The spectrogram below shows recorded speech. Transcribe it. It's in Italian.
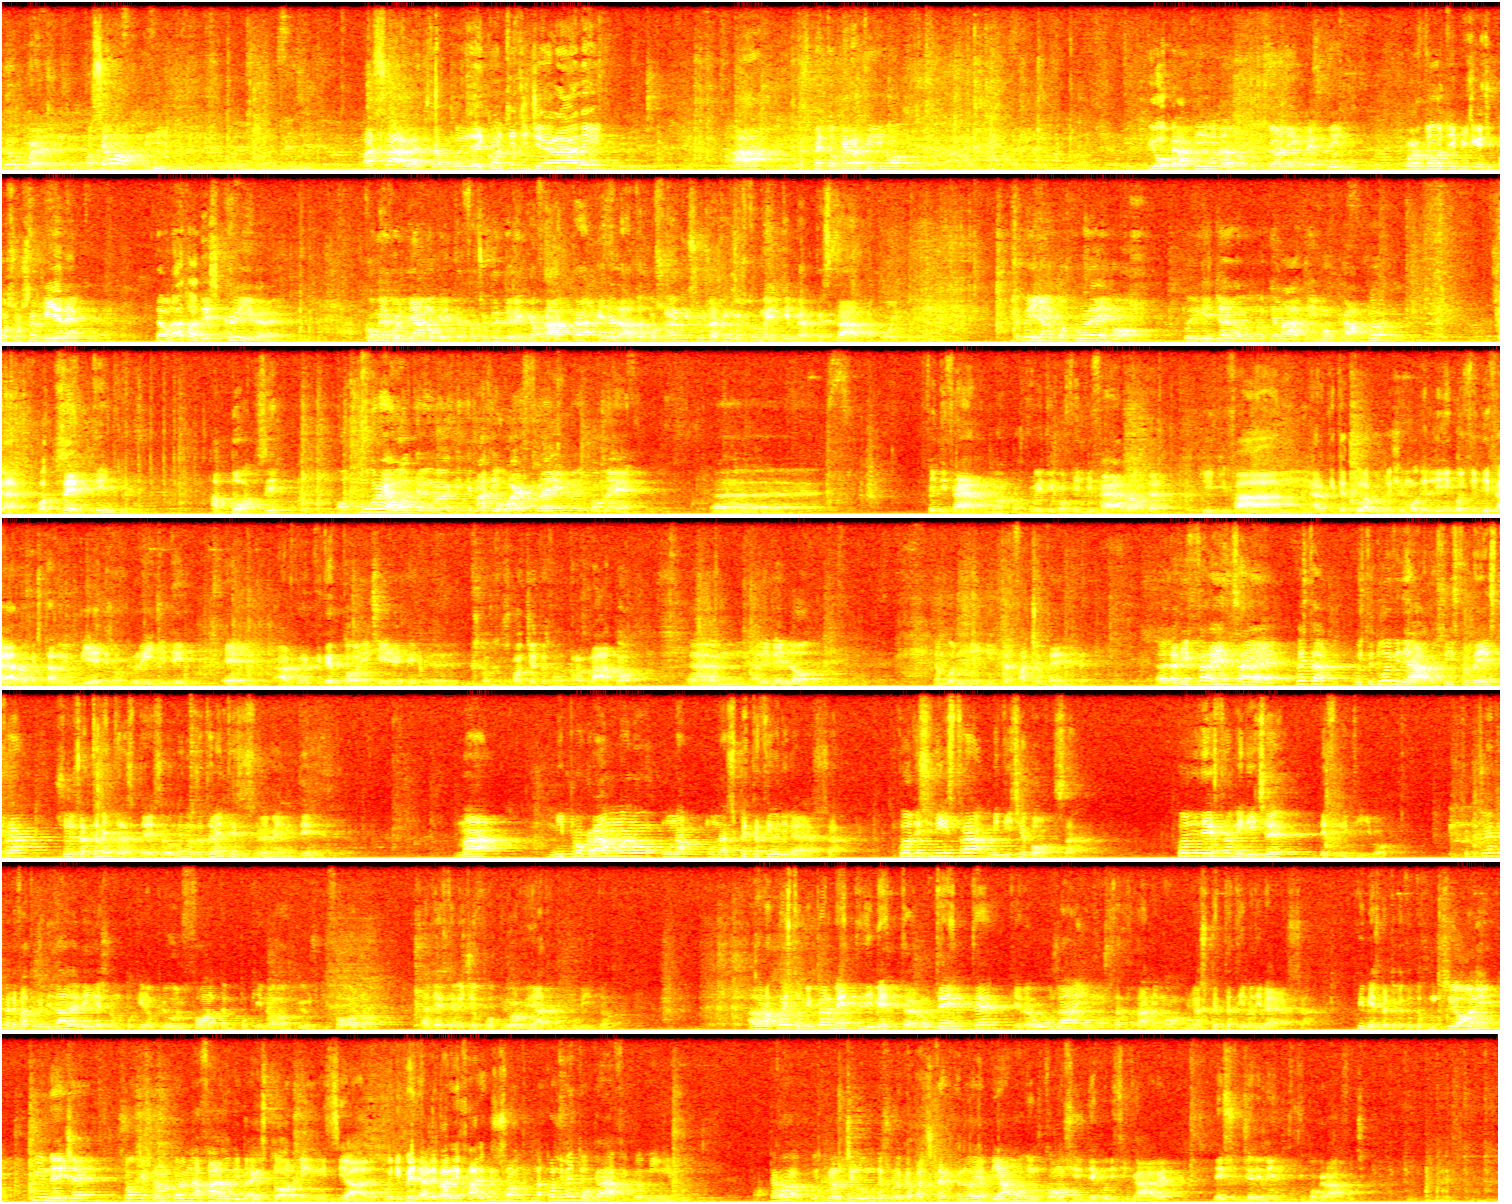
Dunque, possiamo passare diciamo dai concetti generali all'aspetto operativo, più operativo della costruzione di questi prototipi che ci possono servire da un lato a descrivere come vogliamo che l'interfaccia utente venga fatta e dall'altro possono anche essere usati come strumenti per testarla poi. E quindi noi costruiremo quelli che in genere vengono chiamati mock-up, cioè bozzetti, abbozzi, oppure a volte vengono anche chiamati wireframe come eh, fil di ferro, no? costruiti con fil di ferro, cioè chi, chi fa architettura costruisce modellini con fil di ferro che stanno in piedi, sono più rigidi e architettonici e che eh, questo concetto è stato traslato ehm, a livello diciamo, di, di interfaccia utente. Eh, la differenza è, questa, queste due videate, sinistra e destra, sono esattamente la stessa, contengono esattamente gli stessi elementi, ma mi programmano un'aspettativa un diversa. Quello di sinistra mi dice bozza, quello di destra mi dice definitivo. Semplicemente per il fatto che di là le righe sono un pochino più, il font è un pochino più schifoso, e a destra invece è un po' più ordinato più pulito. Allora questo mi permette di mettere l'utente che lo usa in uno stato d'animo, in un'aspettativa diversa qui mi aspetto che tutto funzioni, qui invece so che sono ancora in una fase di brainstorming iniziale, poi dipende dalle varie fasi, questo è un accorgimento grafico, è minimo, però questo la luce lunga sulle capacità che noi abbiamo inconsci di decodificare dei suggerimenti tipografici.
